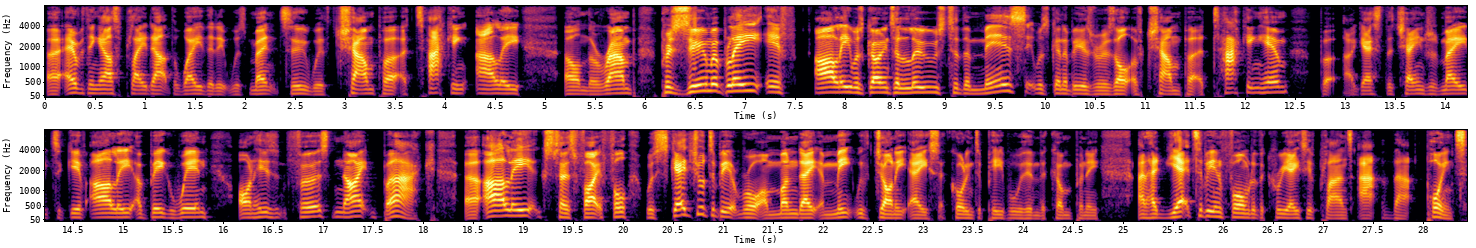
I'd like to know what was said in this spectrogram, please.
uh, everything else played out the way that it was meant to, with Ciampa attacking Ali on the ramp. Presumably, if Ali was going to lose to The Miz, it was going to be as a result of Ciampa attacking him. But I guess the change was made to give Ali a big win on his first night back. Uh, Ali, says Fightful, was scheduled to be at Raw on Monday and meet with Johnny Ace, according to people within the company, and had yet to be informed of the creative plans at that point.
